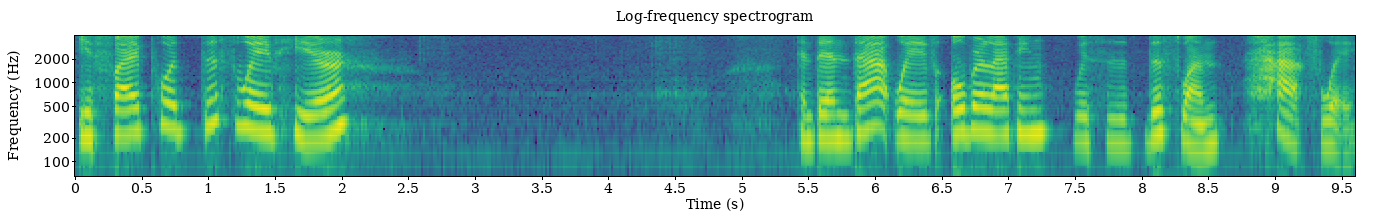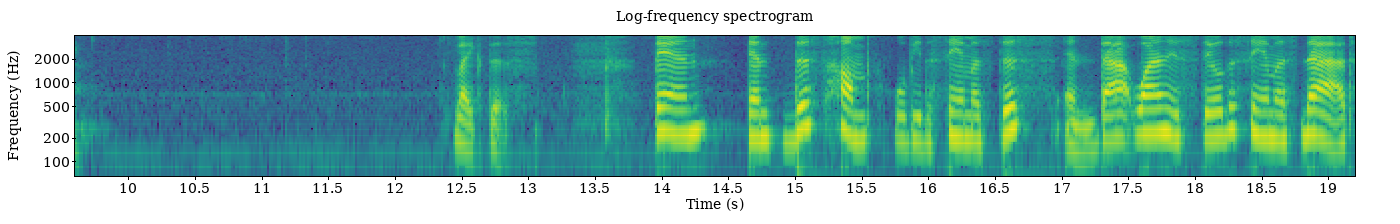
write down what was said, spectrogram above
If I put this wave here and then that wave overlapping with this one halfway like this. Then and this hump will be the same as this and that one is still the same as that.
